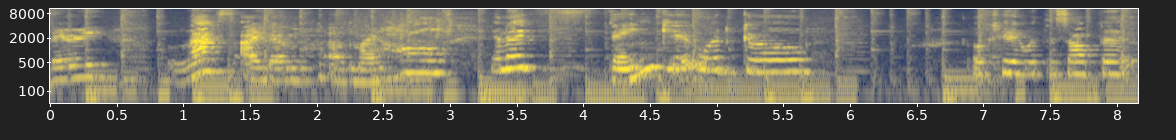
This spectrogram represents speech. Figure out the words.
very last item of my haul, and I think it would go okay with this outfit.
